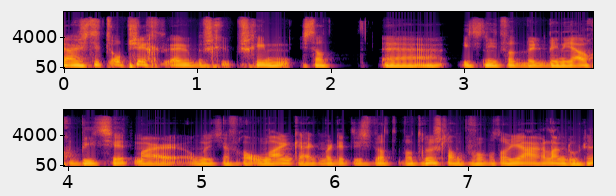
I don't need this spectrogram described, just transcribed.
nou is dit op zich, eh, misschien, misschien is dat eh, iets niet wat bin- binnen jouw gebied zit, maar omdat je vooral online kijkt, maar dit is wat, wat Rusland bijvoorbeeld al jarenlang doet, hè?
